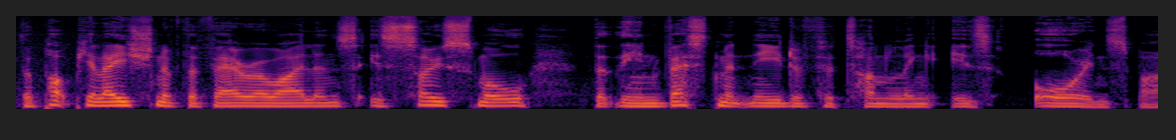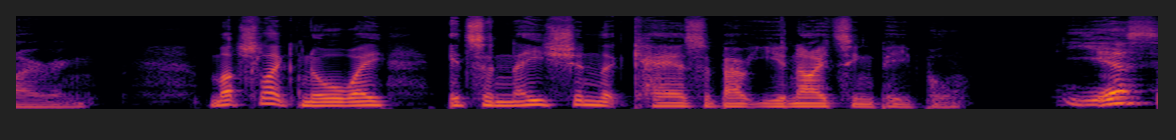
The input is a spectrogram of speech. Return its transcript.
The population of the Faroe Islands is so small that the investment needed for tunnelling is awe inspiring. Much like Norway, it's a nation that cares about uniting people. Yes,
